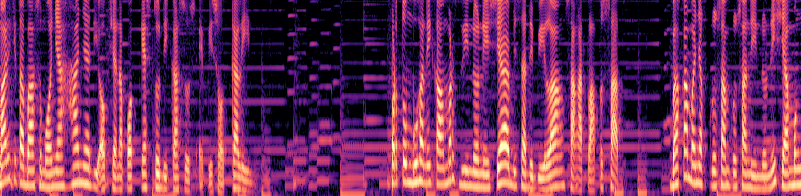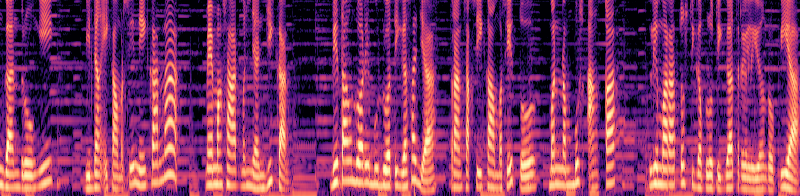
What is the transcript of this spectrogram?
Mari kita bahas semuanya hanya di Opsiana Podcast Studi Kasus episode kali ini pertumbuhan e-commerce di Indonesia bisa dibilang sangatlah pesat. Bahkan banyak perusahaan-perusahaan di Indonesia menggandrungi bidang e-commerce ini karena memang sangat menjanjikan. Di tahun 2023 saja, transaksi e-commerce itu menembus angka 533 triliun rupiah.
